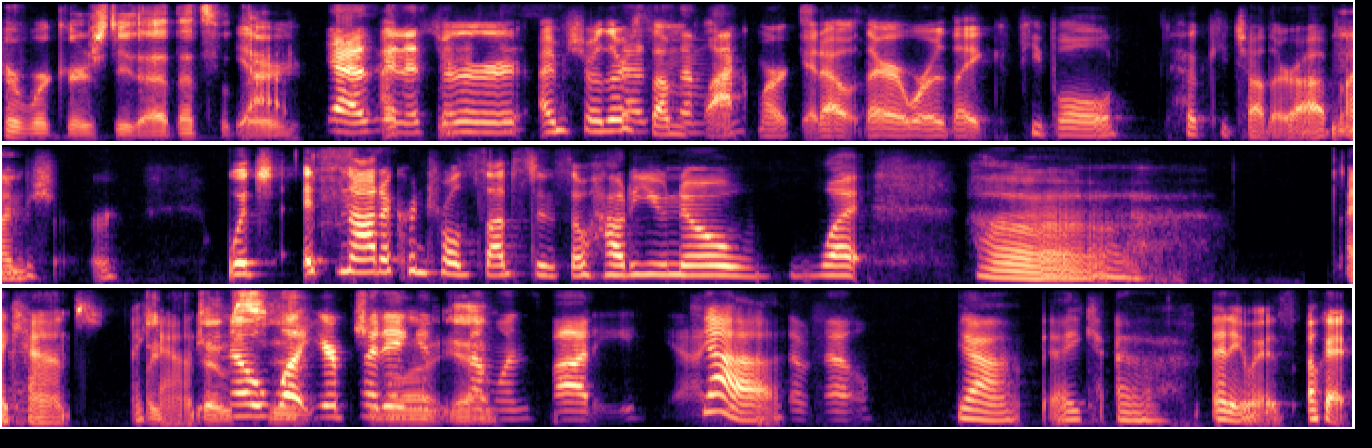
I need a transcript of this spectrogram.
her workers do that. That's what Yeah. they're. Yeah, I was gonna I'm say. sure. there's- I'm sure there's some someone- black market out there where like people hook each other up. Mm. I'm sure. Which it's not a controlled substance, so how do you know what? Uh, I can't. I Like can't. dose- You know what you're putting all in yeah. someone's body. Yeah. Yeah. You don't know. Yeah. I. ca- Uh, anyways, okay.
